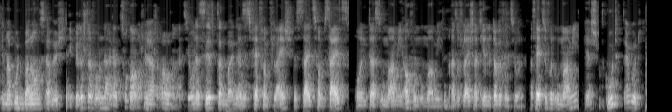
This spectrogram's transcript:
in einer guten Balance erwischt. Die Bitterstoffe und halt der Zucker wahrscheinlich Ja, auch. auch. das hilft dann Dann beides. das Fett vom Fleisch, das Salz vom Salz und das Umami auch vom Umami. Also Fleisch hat hier eine Doppelfunktion. Was hältst du von Umami? Ja, gut, sehr gut.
